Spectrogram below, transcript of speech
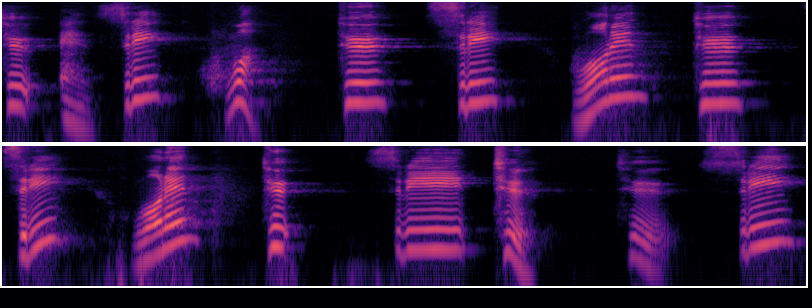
Two and three, one. Two, three, one and two, three, one and two, three, two, two, three,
